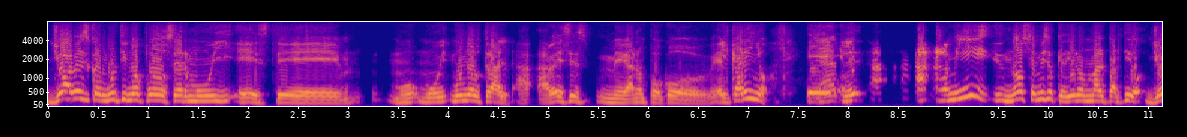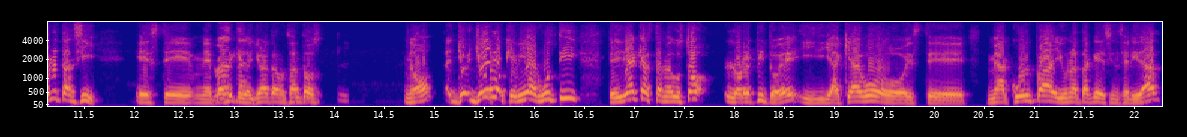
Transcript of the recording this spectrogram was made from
Yo a veces con Guti no puedo ser muy, este, muy, muy, neutral. A, veces me gana un poco el cariño. Eh, a, mí no se me hizo que diera un mal partido. Jonathan sí. Este, me parece que lo Jonathan Santos, no. Yo, yo lo que vi a Guti, te diría que hasta me gustó, lo repito, ¿eh? Y aquí hago, este, mea culpa y un ataque de sinceridad,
